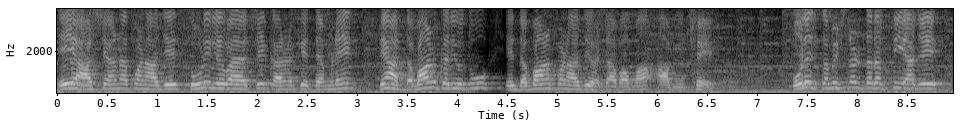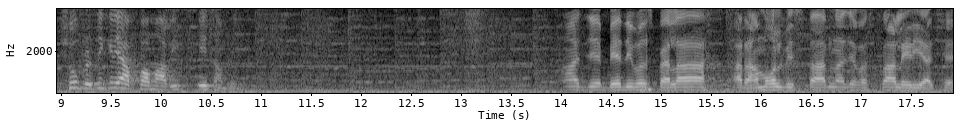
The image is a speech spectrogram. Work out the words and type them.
એ આશયાના પણ આજે તોડી લેવાયા છે, કારણ કે તેમણે ત્યાં દબાણ કર્યું હતું. એ દબાણ પણ આજે હટાવવામાં આવ્યું છે. પોલીસ કમિશનર તરફથી આજે શું પ્રતિક્રિયા આપવામાં આવી એ સાંભળ્યું આ જે બે દિવસ પહેલાં રામોલ વિસ્તારના જે વસ્ત્રાલ એરિયા છે,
